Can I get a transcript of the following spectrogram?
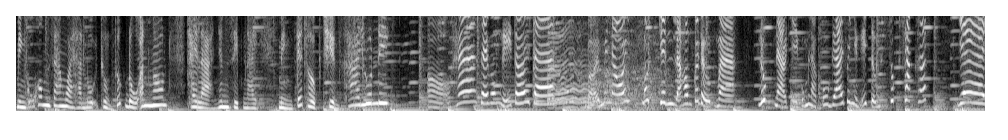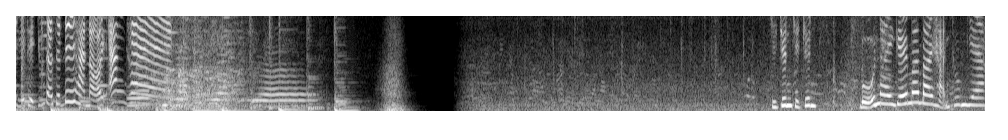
mình cũng không ra ngoài hà nội thưởng thức đồ ăn ngon. Hay là nhân dịp này mình kết hợp triển khai luôn đi Ờ ha sao không nghĩ tới ta? Bởi mới nói mất trinh là không có được mà. Lúc nào chị cũng là cô gái với những ý tưởng xuất sắc hết. Yeah vậy thì chúng ta sẽ đi Hà Nội ăn hàng. Chị Trinh, chị Trinh Bữa nay ghế máy bay hạng thương gia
